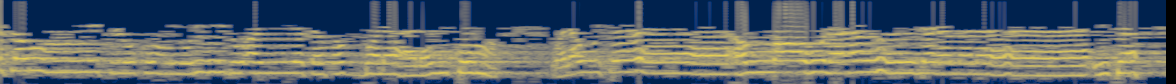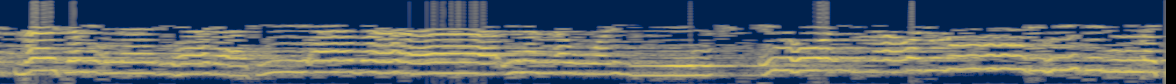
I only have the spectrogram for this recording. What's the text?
بشر مثلكم يريد أن يتفضل عليكم. ولو شاء الله لأنزل ملائكة ما سمعنا بهذا في آبائنا الأولين. إن هو إلا رجل به جنة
